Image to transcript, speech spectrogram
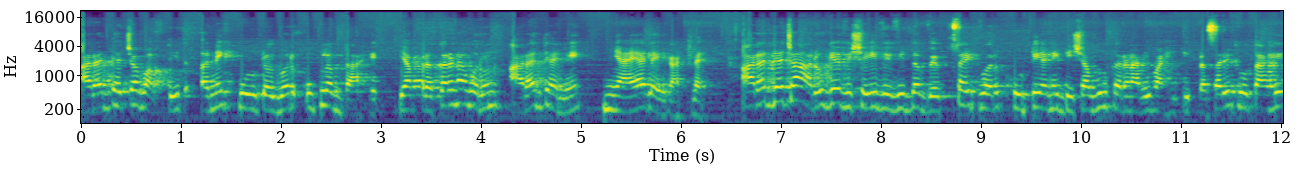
आराध्याच्या बाबतीत अनेक पोर्टलवर उपलब्ध आहे. या प्रकरणावरून आराध्याने न्यायालय गाठलंय. आराध्याच्या आरोग्याविषयी विविध वेबसाईटवर खोटी आणि दिशाभूल करणारी माहिती प्रसारित होत आहे.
